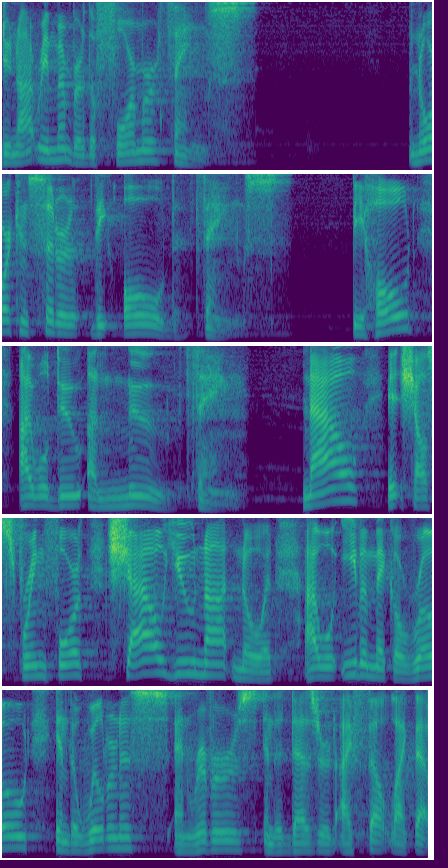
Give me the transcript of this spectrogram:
Do not remember the former things, nor consider the old things. Behold, I will do a new thing. Now it shall spring forth. Shall you not know it? I will even make a road in the wilderness and rivers in the desert. I felt like that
